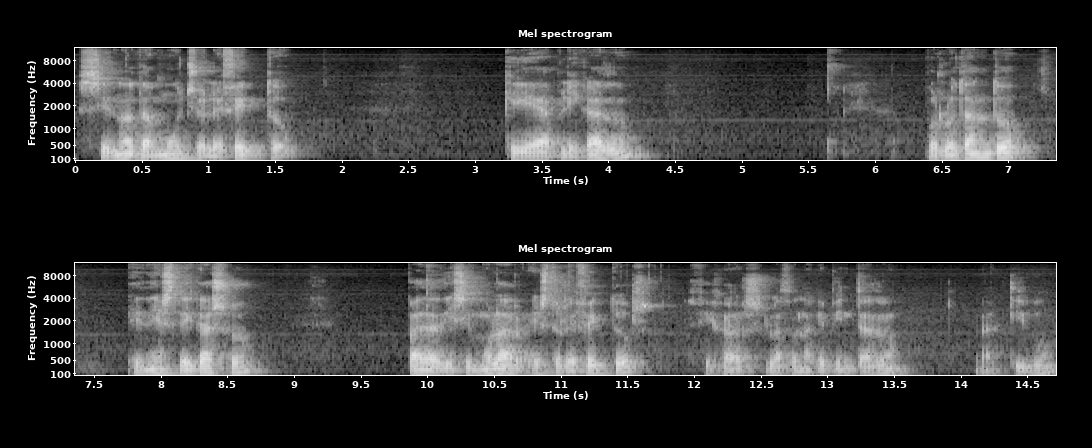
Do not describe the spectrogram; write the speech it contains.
se nota mucho el efecto que he aplicado. Por lo tanto, en este caso, para disimular estos efectos, fijaos la zona que he pintado, la activo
